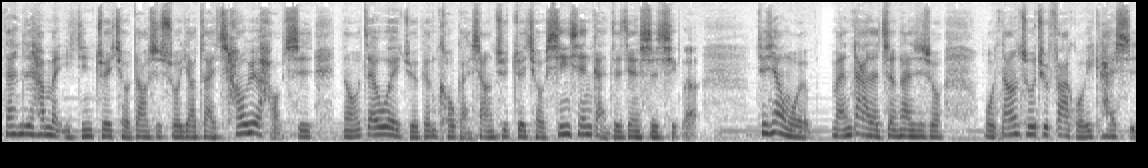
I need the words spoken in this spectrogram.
但是他们已经追求到是说要在超越好吃，然后在味觉跟口感上去追求新鲜感这件事情了。就像我蛮大的震撼是说，我当初去法国一开始，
